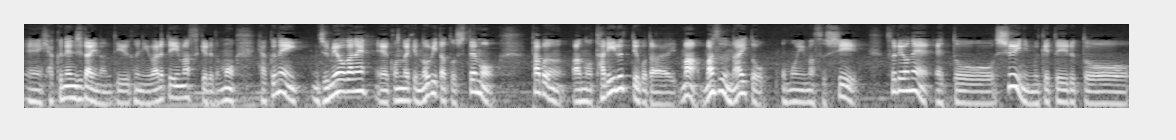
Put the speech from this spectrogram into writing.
え、100年時代なんていうふうに言われていますけれども、100年、寿命がね、え、こんだけ伸びたとしても、多分、あの、足りるっていうことは、まあ、まずないと思いますし、それをね、えっと、周囲に向けていると、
